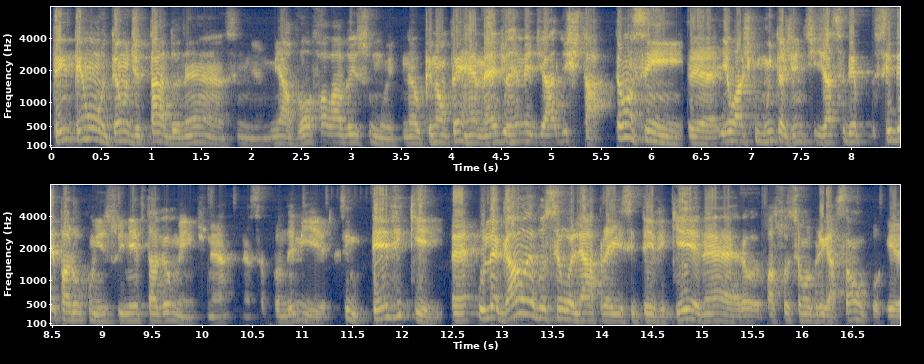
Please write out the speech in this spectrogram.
Tem, tem, um, tem um ditado, né? Assim, minha avó falava isso muito, né? O que não tem remédio, remediado está. Então, assim, é, eu acho que muita gente já se, de, se deparou com isso inevitavelmente, né? Nessa pandemia. Assim, teve que. É, o legal é você olhar para esse teve que, né? Passou a ser uma obrigação, porque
